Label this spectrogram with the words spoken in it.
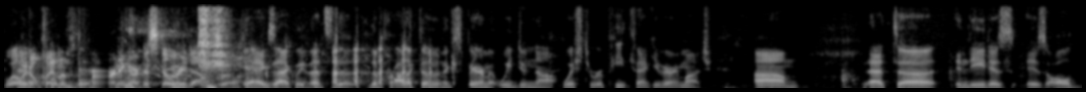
Well, we don't plan on burning our distillery down. So. yeah, exactly. That's the the product of an experiment we do not wish to repeat. Thank you very much. Um, that uh, indeed is is all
